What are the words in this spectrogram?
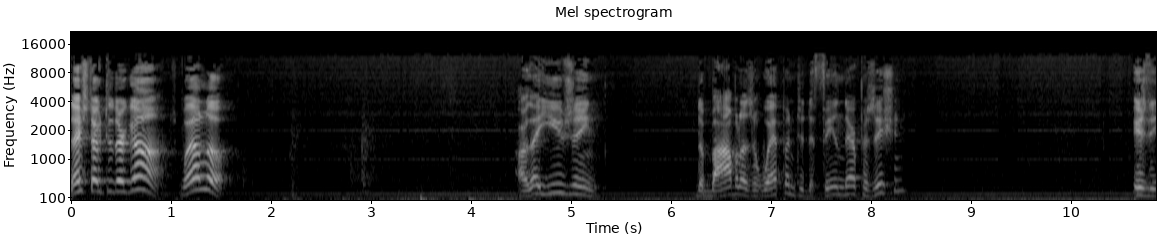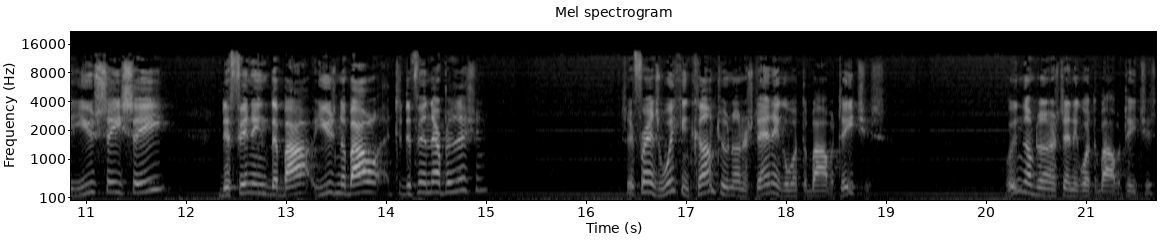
They stuck to their guns. Well, look. Are they using the Bible as a weapon to defend their position? Is the UCC defending the Bible, using the Bible to defend their position? See, friends, we can come to an understanding of what the Bible teaches. We can come to an understanding of what the Bible teaches.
